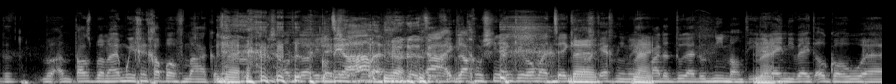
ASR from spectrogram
dat, althans bij mij moet je geen grap over maken. Maar het is altijd wel Komt relaxed. die halen. Ja, ik lach misschien één keer om, maar twee keer Nee. lach ik echt niet meer. Nee. Maar dat doet, dat doet niemand. Iedereen Nee. die weet ook wel hoe, eh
